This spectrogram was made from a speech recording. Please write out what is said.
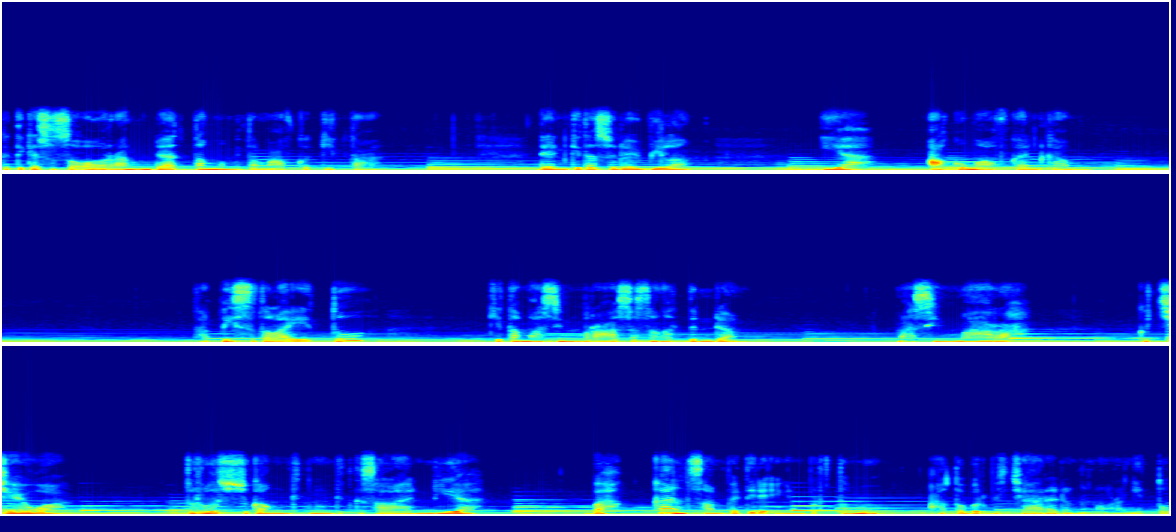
ketika seseorang datang meminta maaf ke kita, dan kita sudah bilang, "Iya, aku maafkan kamu." Tapi setelah itu, kita masih merasa sangat dendam, masih marah, kecewa, terus suka ngungkit-ngungkit kesalahan dia, bahkan sampai tidak ingin bertemu atau berbicara dengan orang itu.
